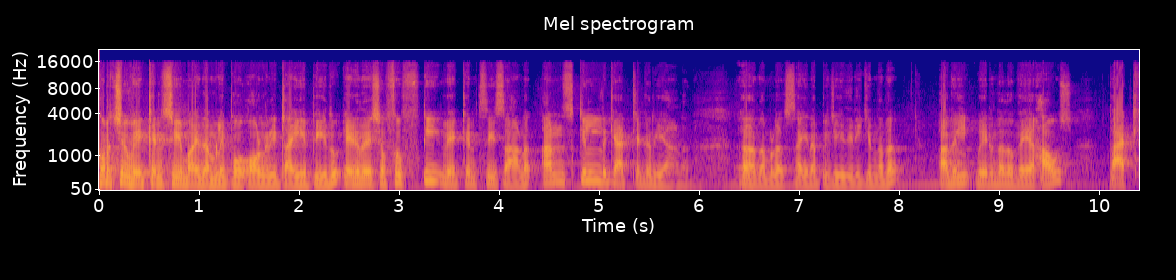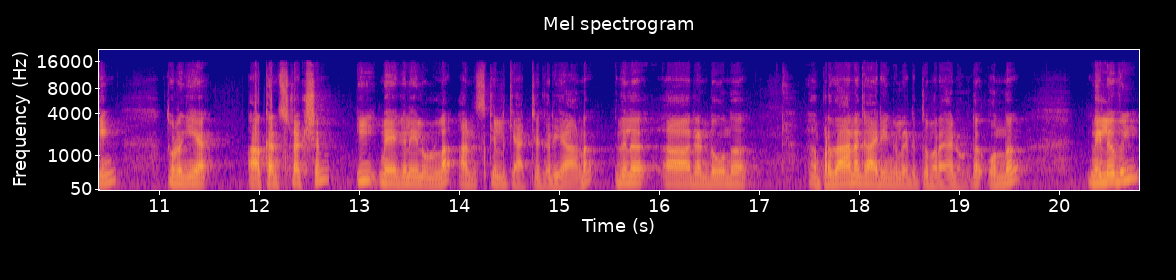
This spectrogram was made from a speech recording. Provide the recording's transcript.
കുറച്ച് വേക്കൻസിയുമായി നമ്മളിപ്പോൾ ഓൾറെഡി ടൈപ്പ് ചെയ്തു ഏകദേശം ഫിഫ്റ്റി വേക്കൻസീസ് ആണ് അൺസ്കിൽഡ് കാറ്റഗറിയാണ് നമ്മൾ സൈനപ്പ് ചെയ്തിരിക്കുന്നത് അതിൽ വരുന്നത് വെയർഹൗസ് പാക്കിംഗ് തുടങ്ങിയ കൺസ്ട്രക്ഷൻ ഈ മേഖലയിലുള്ള അൺസ്കിൽഡ് കാറ്റഗറിയാണ് ഇതിൽ രണ്ട് മൂന്ന് പ്രധാന കാര്യങ്ങൾ എടുത്തു പറയാനുണ്ട്. ഒന്ന് നിലവിൽ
